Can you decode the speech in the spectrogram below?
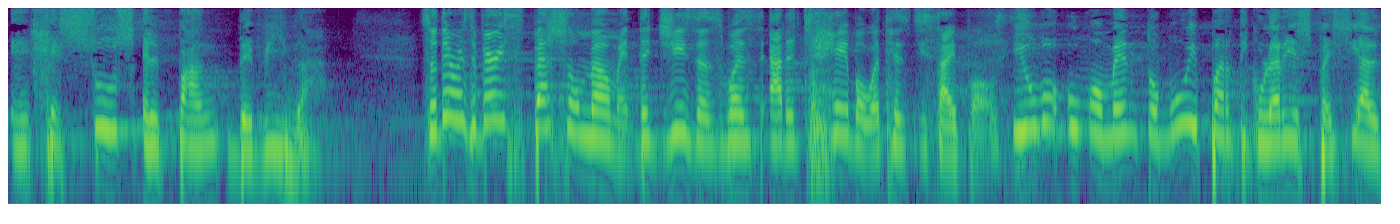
eh, Jesús, el pan de vida. So, there was a very special moment that Jesus was at a table with his disciples. Y hubo un momento muy particular y especial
